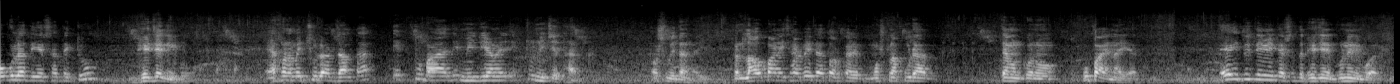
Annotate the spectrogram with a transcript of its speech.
ওগুলা দিয়ে সাথে একটু ভেজে নিব। এখন আমি চুলার জালটা একটু বাড়ায় দিই মিডিয়ামের একটু নিচে থাক। অসুবিধা নাই। কারণ লাউ পানি ছাড়বে, এটা তরকারি, মশলা পুরার তেমন কোনো উপায় নাই আর। এই দুই, তিন মিনিটের সাথে ভেজে ভুনে নিব আর কি।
